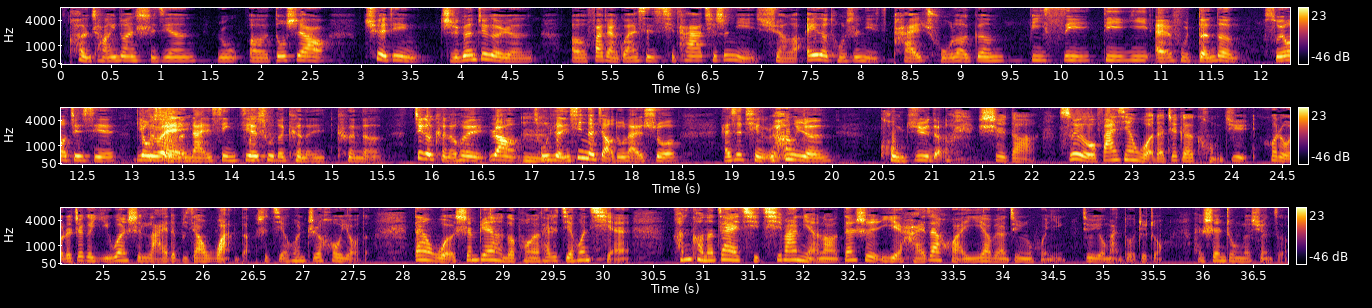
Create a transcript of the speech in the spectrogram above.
很长一段时间，如呃，都是要确定只跟这个人。呃，发展关系，其他其实你选了 A 的同时，你排除了跟 B、C、D、E、F 等等所有这些优秀的男性接触的可能，可能这个可能会让从人性的角度来说，还是挺让人恐惧的。是的，所以我发现我的这个恐惧或者我的这个疑问是来的比较晚的，是结婚之后有的。但我身边很多朋友，他是结婚前。很可能在一起七八年了，但是也还在怀疑要不要进入婚姻，就有蛮多这种很慎重的选择。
